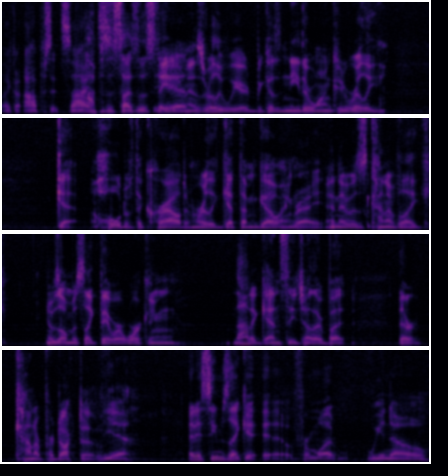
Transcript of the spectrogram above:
Like opposite sides. opposite sides of the stadium. Yeah. It was really weird because neither one could really get hold of the crowd and really get them going. Right. And it was kind of like it was almost like they were working not against each other, but they're counterproductive. Yeah, and it seems like it, it- from what we know,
